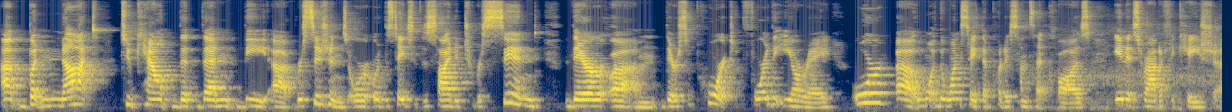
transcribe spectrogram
uh, but not to count that then the uh, rescissions or, or the states have decided to rescind their um, their support for the ERA or uh, the one state that put a sunset clause in its ratification.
